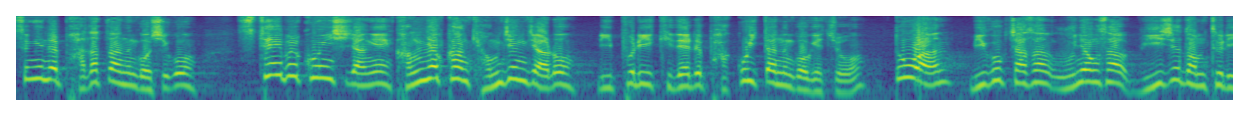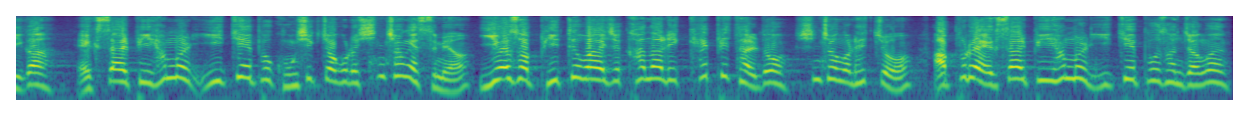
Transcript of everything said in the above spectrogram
승인을 받았다는 것이고 스테이블 코인 시장의 강력한 경쟁자로 리플이 기대를 받고 있다는 거겠죠. 또한 미국 자산 운영사 위즈덤트리가 XRP 현물 ETF 공식적으로 신청했으며 이어서 비트와이즈 카나리 캐피탈도 신청을 했죠. 앞으로 XRP 현물 ETF 선정은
